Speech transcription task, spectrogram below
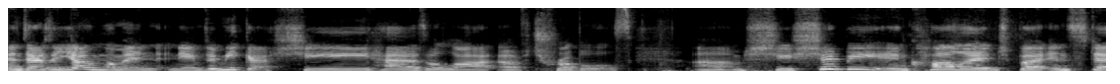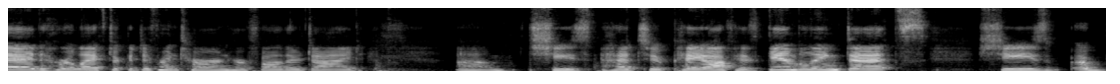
And there's a young woman named Emika. She has a lot of troubles. Um, she should be in college, but instead her life took a different turn. Her father died. Um, she's had to pay off his gambling debts. She's a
